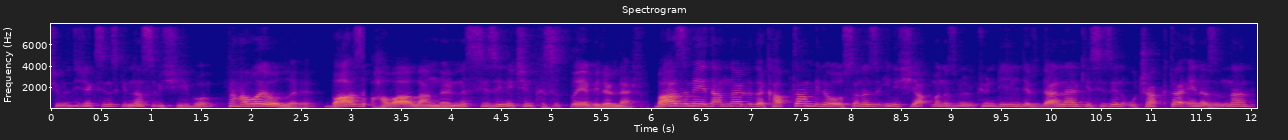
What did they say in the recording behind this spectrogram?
Şimdi diyeceksiniz ki nasıl bir şey bu? Hava yolları bazı havaalanlarını sizin için kısıtlayabilirler. Bazı meydanlarda da kaptan bile olsanız iniş yapmanız mümkün değildir. Derler ki sizin uçakta en azından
